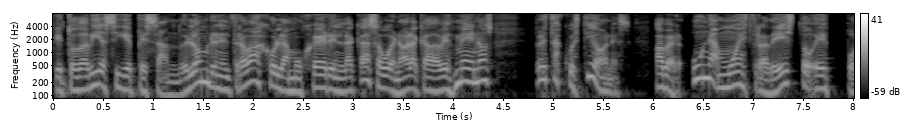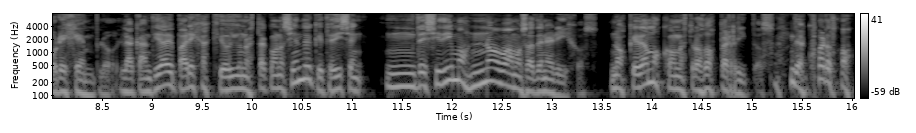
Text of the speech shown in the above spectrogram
que todavía sigue pesando. El hombre en el trabajo, la mujer en la casa, bueno, ahora cada vez menos, pero estas cuestiones. A ver, una muestra de esto es, por ejemplo, la cantidad de parejas que hoy uno está conociendo y que te dicen, decidimos no vamos a tener hijos, nos quedamos con nuestros dos perritos, ¿de acuerdo?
